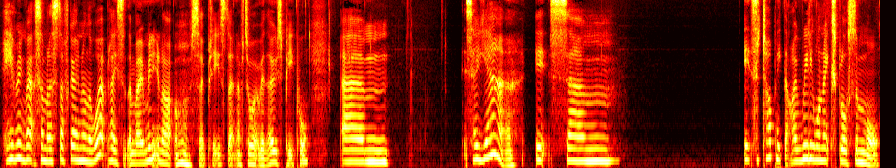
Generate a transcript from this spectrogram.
hearing about some of the stuff going on in the workplace at the moment, you're like, oh, I'm so pleased I don't have to work with those people. Um, so yeah, it's um, it's a topic that I really want to explore some more.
